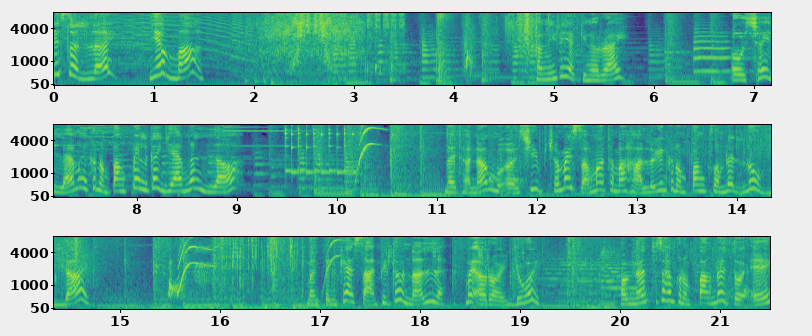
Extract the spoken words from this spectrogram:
ที่สุดเลย เยี่ยมมาก ครั้งนี้ถ้าอยากกินอะไร โอ้ใช่แล้วมันขนมปังเป็นแล้วก็แยมงั้นเหรอ ในฐานะมืออาชีพฉันไม่สามารถทำอาหารหรือกินขนมปังสำเร็จรูปได้ มันเป็นแค่สารพิษเท่านั้นแหละไม่อร่อยด้วย เพราะงั้นฉันจะทำขนมปังด้วยตัวเอง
